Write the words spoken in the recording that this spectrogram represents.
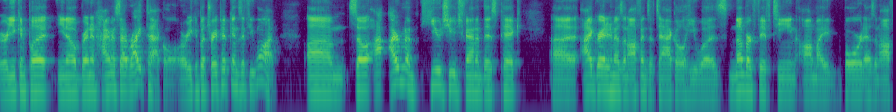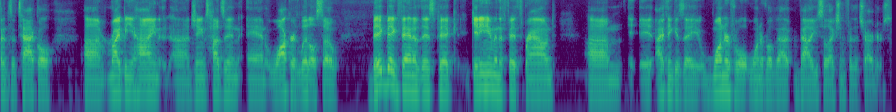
Or you can put, you know, Brenden Jaimes at right tackle, or you can put Trey Pipkins if you want. Um, so I, I'm a huge, huge fan of this pick. Uh, I graded him as an offensive tackle. He was number 15 on my board as an offensive tackle, um, right behind uh, James Hudson and Walker Little. So, big, big fan of this pick. Getting him in the fifth round, um, it, it, I think, is a wonderful, wonderful va- value selection for the Chargers.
